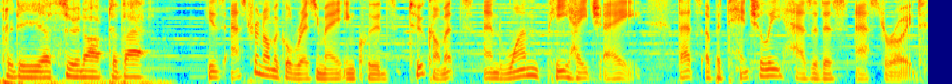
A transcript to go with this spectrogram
pretty uh, soon after that. His astronomical resume includes two comets and one PHA. That's a potentially hazardous asteroid.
